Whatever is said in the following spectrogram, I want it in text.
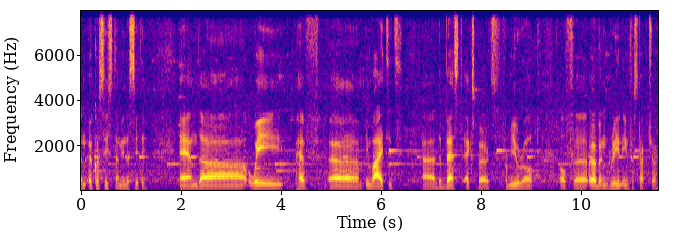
an ecosystem in the city. And uh, we have uh, invited uh, the best experts from Europe of uh, urban green infrastructure.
